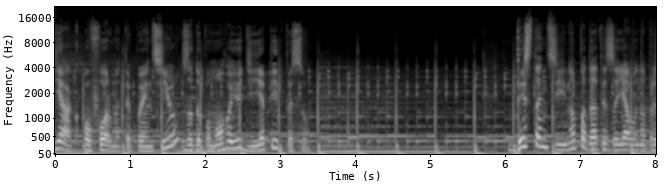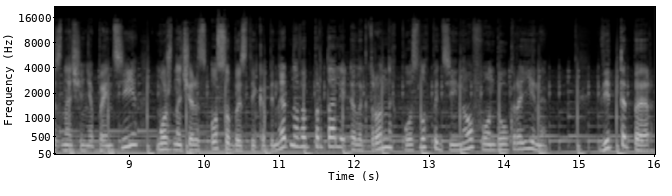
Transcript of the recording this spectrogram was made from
Як оформити пенсію за допомогою дія підпису? Дистанційно подати заяву на призначення пенсії можна через особистий кабінет на веб-порталі електронних послуг Пенсійного фонду України. Відтепер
